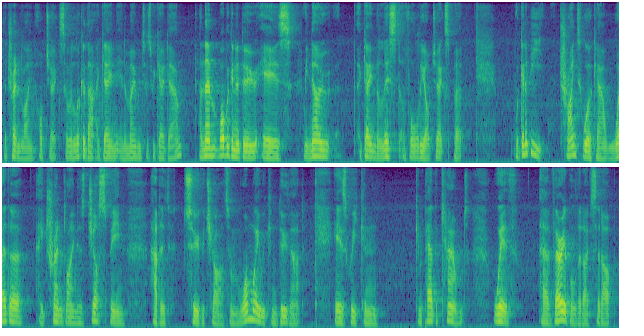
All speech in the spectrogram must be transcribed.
the trendline object. So we'll look at that again in a moment as we go down. And then what we're going to do is we know again the list of all the objects, but we're going to be trying to work out whether a trend line has just been added to the chart. And one way we can do that is we can compare the count with a variable that I've set up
